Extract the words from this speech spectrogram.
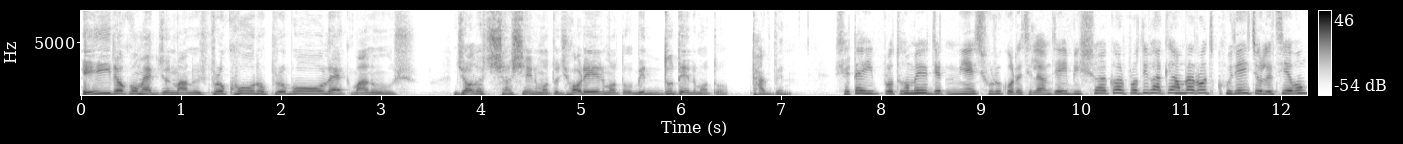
এই রকম একজন মানুষ, প্রখর ও প্রবল এক মানুষ, জলোচ্ছ্বাসের মতো, ঝড়ের মতো, বিদ্যুতের মতো থাকবেন। সেটাই প্রথমে যে নিয়ে শুরু করেছিলাম, যে এই বিস্ময়কর প্রতিভাকে আমরা রোজ খুঁজেই চলেছি এবং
